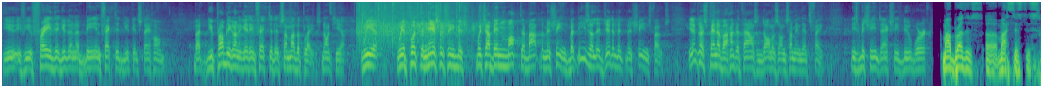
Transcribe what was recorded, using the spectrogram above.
You, if you're afraid that you're going to be infected, you can stay home. But you're probably going to get infected at some other place, not here. We we put the necessary, which I've been mocked about the machines, but these are legitimate machines, folks. You're not going to spend over $100,000 on something that's fake. These machines actually do work. My brothers, uh, my sisters,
